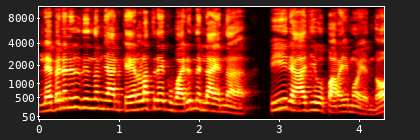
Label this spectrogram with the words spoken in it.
ലെബനനിൽ നിന്നും ഞാൻ കേരളത്തിലേക്ക് വരുന്നില്ല എന്ന് പി രാജീവ് പറയുമോ എന്തോ.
